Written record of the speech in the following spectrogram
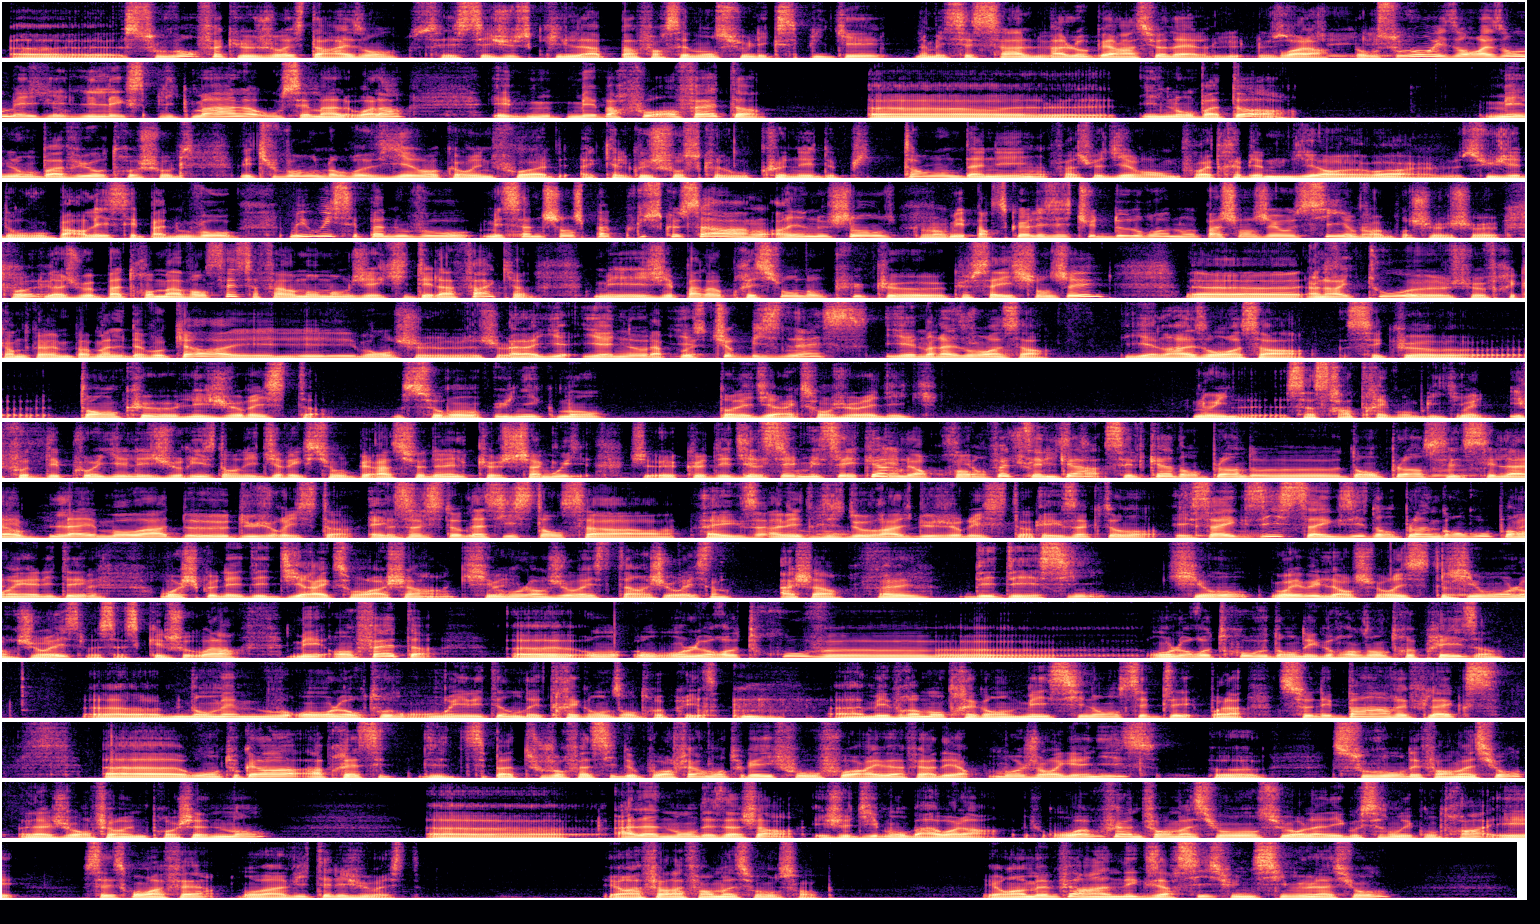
souvent en fait le juriste a raison, c'est juste qu'il n'a pas forcément su l'expliquer Non, mais c'est ça. Le... à l'opérationnel. Voilà. sujet, Donc souvent ils ont raison, mais ils l'expliquent mal ou c'est mal. Voilà. Et, mais parfois en fait, ils n'ont pas tort, mais n'ont pas vu autre chose. Mais tu vois, on en revient encore une fois à quelque chose que l'on connaît depuis tant d'années. Mmh. Enfin, je veux dire, on pourrait très bien nous dire, euh, ouais, le sujet dont vous parlez, c'est pas nouveau. Mais oui, c'est pas nouveau. Mais ça ne change pas plus que ça. hein. Rien ne change. Non. Mais parce que les études de droit n'ont pas changé aussi. Enfin, bon, je, je- Ouais. là, je veux pas trop m'avancer. Ça fait un moment que j'ai quitté la fac, mais j'ai pas l'impression non plus que, que ça ait changé. Euh, alors, et tout, euh, je fréquente quand même pas mal d'avocats et bon, je, je- Alors, y, a- y a une, la il y a- posture business. il y a une raison à ça. Il y a une raison à ça, c'est que euh, tant que les juristes seront uniquement dans les directions juridiques, Oui. euh, ça sera très compliqué. Oui, il faut déployer les juristes dans les directions opérationnelles que chaque Oui. que des Et directions c'est le leur propre en fait, c'est le cas. C'est le cas dans plein de, dans plein. C'est la, la MOA de- du juriste. Exactement. L'assistance à, Ah, à maîtrise d'ouvrage du juriste. Exactement. Et ça existe, ça existe dans plein de grands groupes en Ouais, réalité. ouais. Moi, je connais des directions achats qui ont leur juriste, un juriste achat. Oui, Des DSI qui ont oui, oui, leur juriste. qui ont leur juriste, bah, ça c'est quelque chose, voilà. Mais en fait, on, on- le retrouve, euh, on le retrouve dans des grandes entreprises. euh, non, même, on le retrouve en réalité dans des très grandes entreprises, Euh, mais vraiment très grandes. Mais sinon, c'était voilà, ce n'est pas un réflexe. euh, ou en tout cas, après, c'est pas toujours facile de pouvoir le faire, mais en tout cas, il faut, faut arriver à faire. D'ailleurs, moi, j'organise euh, souvent des formations. Là, je vais en faire une prochainement euh, à la demande des achats et je dis bon bah voilà on va vous faire une formation sur la négociation des contrats et c'est ce qu'on va faire? On va inviter les juristes. Et on va faire la formation ensemble. Et on va même faire un exercice une simulation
